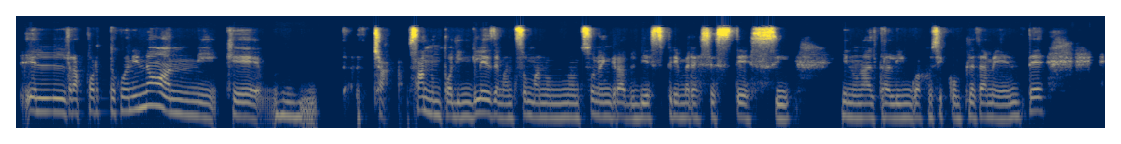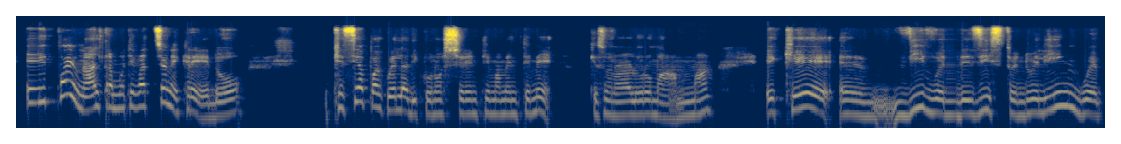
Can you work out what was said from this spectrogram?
il rapporto con i nonni che mh, cioè, sanno un po' di inglese ma insomma non, non sono in grado di esprimere se stessi in un'altra lingua così completamente. E poi un'altra motivazione, credo, che sia poi quella di conoscere intimamente me, che sono la loro mamma, e che eh, vivo ed esisto in due lingue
